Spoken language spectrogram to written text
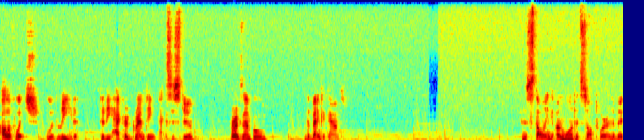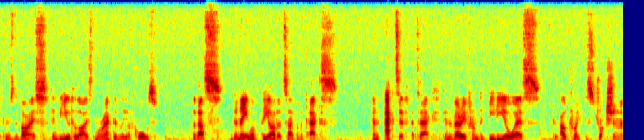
all of which would lead to the hacker granting access to, for example, the bank account. Installing unwanted software on the victim's device can be utilized more actively, of course. Thus, the name of the other type of attacks. An active attack can vary from the DDoS to outright destruction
